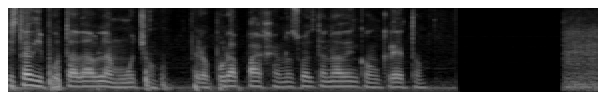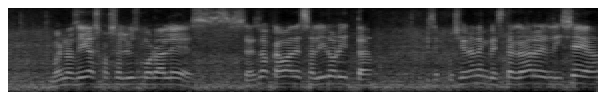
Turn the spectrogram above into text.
Esta diputada habla mucho, pero pura paja, no suelta nada en concreto. Buenos días, José Luis Morales. Eso acaba de salir ahorita. Y se pusieron a investigar el ICEA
